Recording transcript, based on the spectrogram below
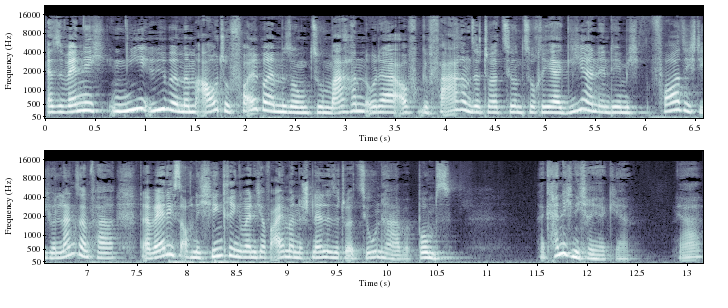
Also wenn ich nie übe, mit dem Auto Vollbremsung zu machen oder auf Gefahrensituationen zu reagieren, indem ich vorsichtig und langsam fahre, da werde ich es auch nicht hinkriegen, wenn ich auf einmal eine schnelle Situation habe. Bums dann kann ich nicht reagieren. Ja.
